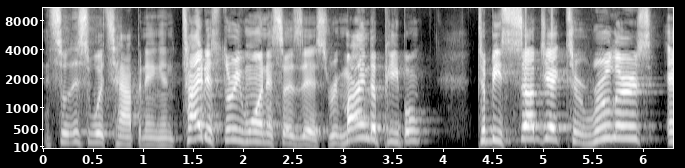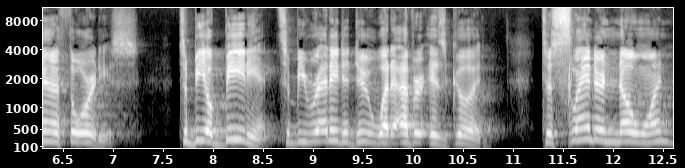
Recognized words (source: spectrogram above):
and so this is what's happening. In Titus 3:1, it says this: remind the people to be subject to rulers and authorities, to be obedient, to be ready to do whatever is good, to slander no one,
